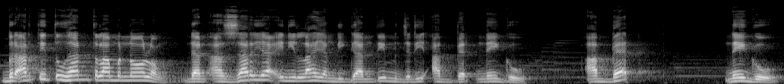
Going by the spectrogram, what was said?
Berarti Tuhan telah menolong dan Azaria inilah yang diganti menjadi Abednego. Abednego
